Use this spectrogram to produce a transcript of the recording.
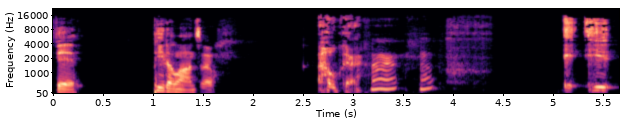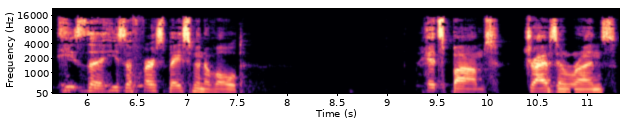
fifth. Pete Alonso. Okay. All right. Well, He, he he's the he's the first baseman of old. Hits bombs, drives and runs.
